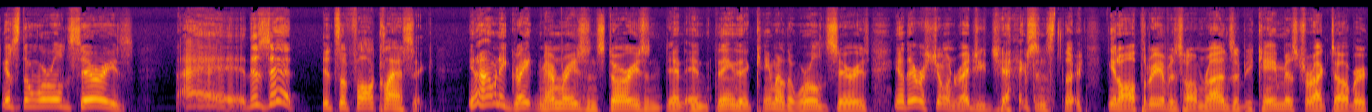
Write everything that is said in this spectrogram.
It's the World Series. I, this is it. It's a fall classic. You know how many great memories and stories and, and, and things that came out of the World Series? You know, they were showing Reggie Jackson's, you know, all three of his home runs and became Mr. October.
